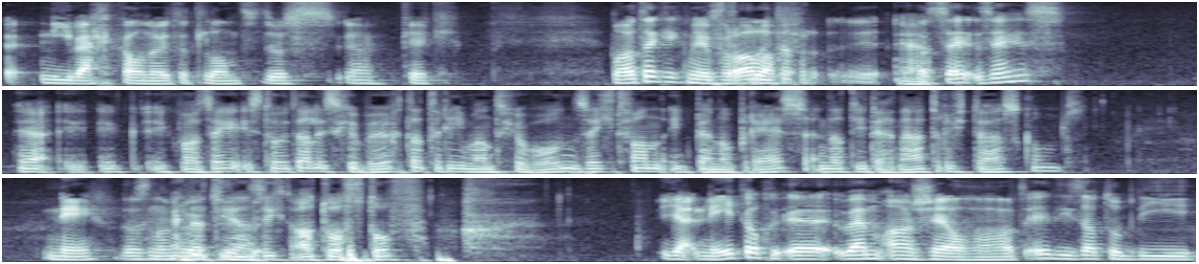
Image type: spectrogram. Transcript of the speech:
uh, niet weg kan uit het land. Dus ja, kijk. Maar wat ik mij vooral af... Ja. Zeg, zeg eens? Ja, ik, ik, ik wou zeggen, is het ooit al eens gebeurd dat er iemand gewoon zegt van ik ben op reis en dat hij daarna terug thuis komt? Nee, dat is nog En dat hij dan zegt, oh, het was tof. Ja, nee toch. Uh, we hebben Angel gehad. Hè. Die zat op die,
